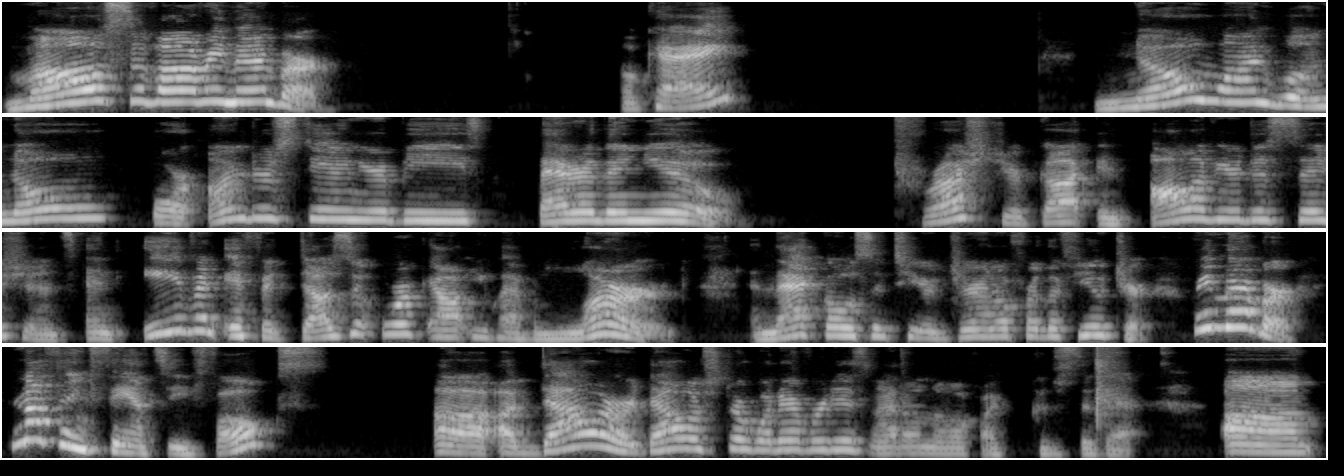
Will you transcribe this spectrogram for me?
most of all, remember, okay, no one will know or understand your bees better than you. Trust your gut in all of your decisions. And even if it doesn't work out, you have learned. And that goes into your journal for the future. Remember, nothing fancy, folks. Uh, a dollar, a dollar store, whatever it is. And I don't know if I could have said that. Um,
